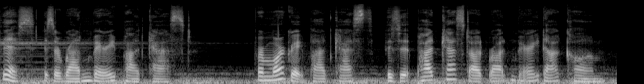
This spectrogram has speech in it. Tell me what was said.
This is a Roddenberry podcast. For more great podcasts, visit podcast.roddenberry.com.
